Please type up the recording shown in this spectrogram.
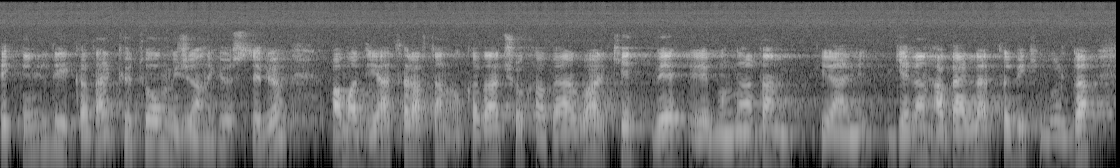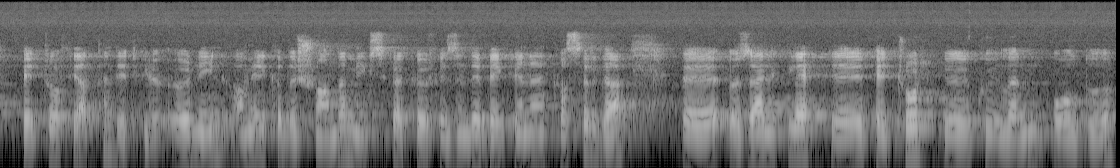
beklenildiği kadar kötü olmayacağını gösteriyor. Ama diğer taraftan o kadar çok haber var ki ve e, bunlardan yani gelen haberler tabii ki burada petrol fiyatlarını da etkiliyor. Örneğin Amerika'da şu anda Meksika körfezinde beklenen kasırga e, özellikle e, petrol kuyularının olduğu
